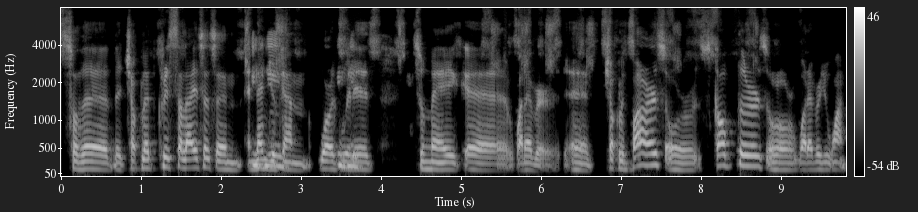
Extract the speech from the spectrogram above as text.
so the the chocolate crystallizes and and then mm-hmm. you can work mm-hmm. with it to make uh, whatever uh, chocolate bars or sculptures or whatever you want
